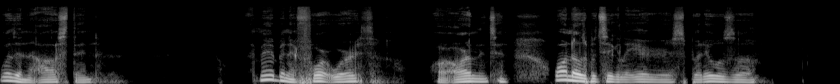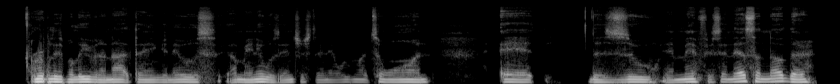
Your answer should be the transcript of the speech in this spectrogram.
was in Austin. It may have been in Fort Worth or Arlington, one of those particular areas. But it was a Ripley's Believe It or Not thing, and it was, I mean, it was interesting. And we went to one at the zoo in Memphis, and that's another,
